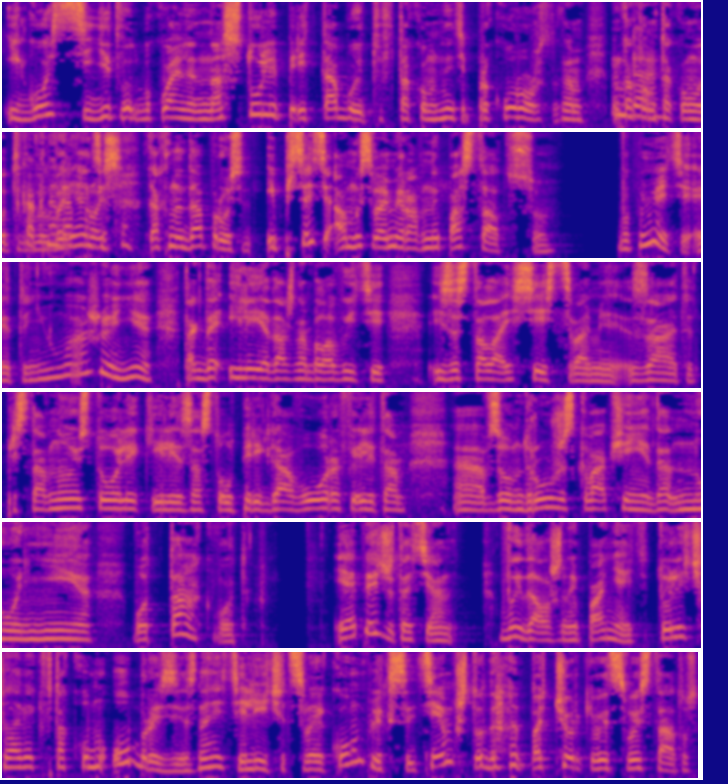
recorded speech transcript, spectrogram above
и гость сидит вот буквально на стуле перед тобой, в таком, знаете, прокурорском, ну, каком да, таком вот как варианте, на как на допросе. И представьте, а мы с вами равны по статусу. Вы понимаете, это неуважение. Тогда или я должна была выйти из-за стола и сесть с вами за этот приставной столик, или за стол переговоров, или там э, в зону дружеского общения, да, но не вот так вот. И опять же, Татьяна, вы должны понять, то ли человек в таком образе, знаете, лечит свои комплексы тем, что да, подчеркивает свой статус,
